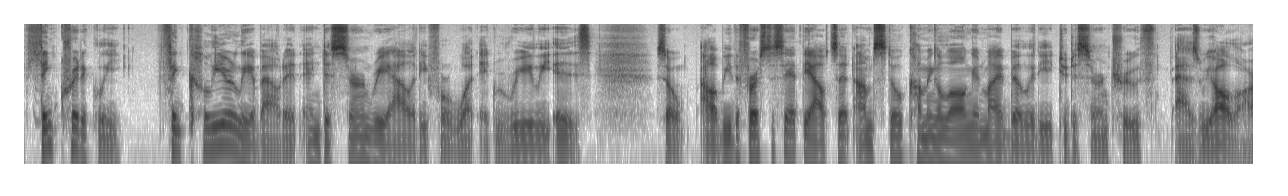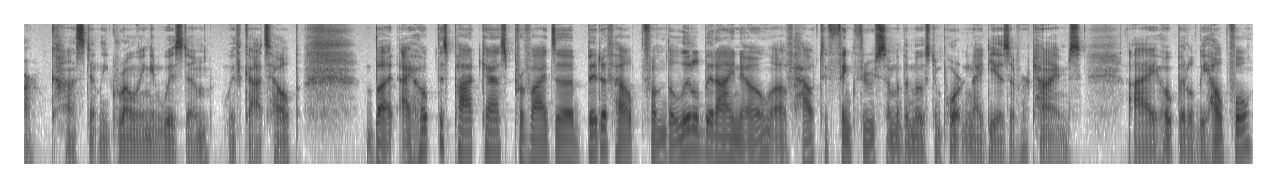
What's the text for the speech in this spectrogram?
think critically, think clearly about it, and discern reality for what it really is. So I'll be the first to say at the outset, I'm still coming along in my ability to discern truth, as we all are, constantly growing in wisdom with God's help. But I hope this podcast provides a bit of help from the little bit I know of how to think through some of the most important ideas of our times. I hope it'll be helpful.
